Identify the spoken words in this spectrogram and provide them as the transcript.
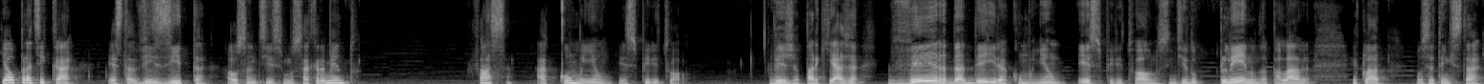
E ao praticar esta visita ao Santíssimo Sacramento, faça a comunhão espiritual. Veja, para que haja verdadeira comunhão espiritual, no sentido pleno da palavra, é claro, você tem que estar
